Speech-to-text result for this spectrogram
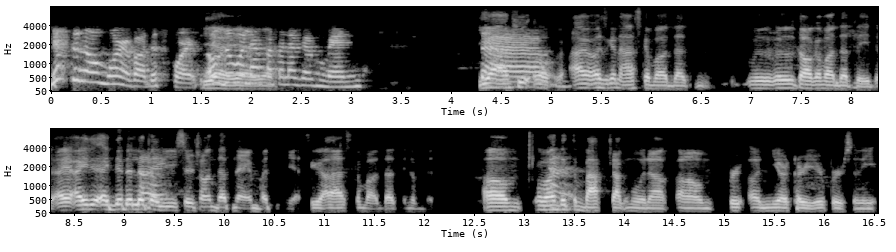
Just to know more about the sport. Yeah, Although yeah, wala yeah. pa talagang men. yeah, actually, oh, I was gonna ask about that. We'll, we'll talk about that later. I, I I did a little Okay. research on that na, eh, but yeah, so I'll ask about that in a bit. Um, I wanted to backtrack muna um per, on your career personally.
